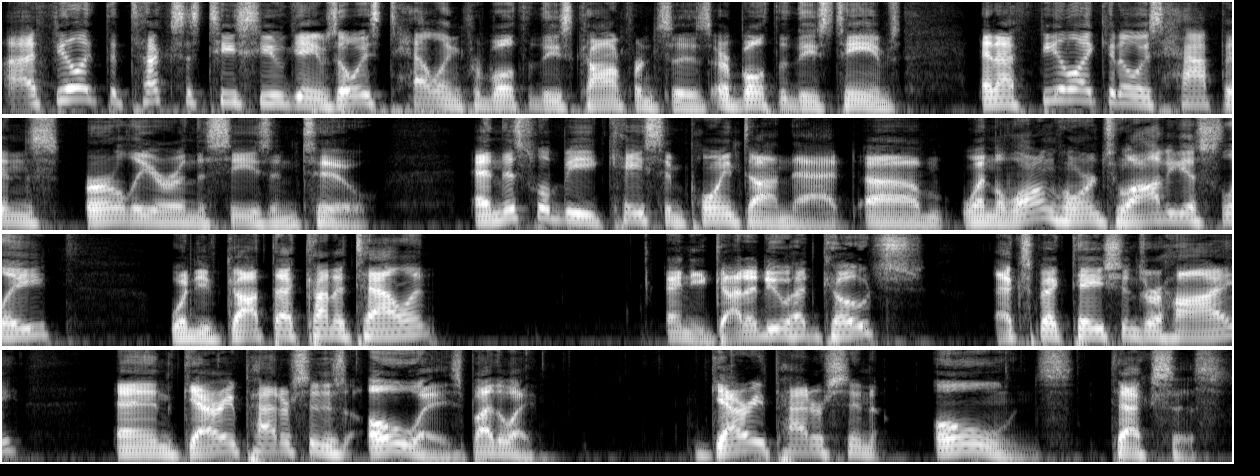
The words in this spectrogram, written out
I feel like the Texas TCU game is always telling for both of these conferences or both of these teams. And I feel like it always happens earlier in the season, too. And this will be case in point on that. Um, when the Longhorns, who obviously, when you've got that kind of talent, and you got a new head coach. Expectations are high. And Gary Patterson is always, by the way, Gary Patterson owns Texas.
